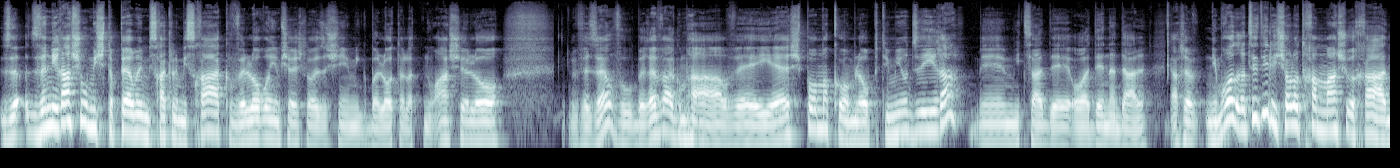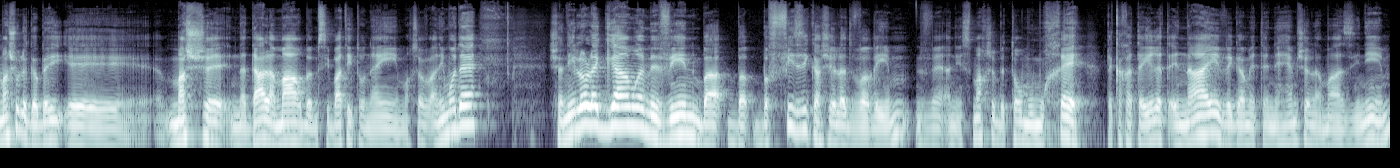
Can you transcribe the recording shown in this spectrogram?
זה, זה נראה שהוא משתפר ממשחק למשחק, ולא רואים שיש לו איזושהי מגבלות על התנועה שלו. וזהו, והוא ברבע הגמר, ויש פה מקום לאופטימיות זהירה אה, מצד אה, אוהדי נדל. עכשיו, נמרוד, רציתי לשאול אותך משהו אחד, משהו לגבי, אה, משהו שנדל אמר במסיבת עיתונאים. עכשיו, אני מודה שאני לא לגמרי מבין בפיזיקה של הדברים, ואני אשמח שבתור מומחה אתה ככה תאיר את עיניי וגם את עיניהם של המאזינים.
